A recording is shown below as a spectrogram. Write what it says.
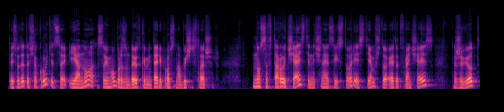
То есть вот это все крутится, и оно своим образом дает комментарий просто на обычный слэшер. Но со второй части начинается история с тем, что этот франчайз живет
